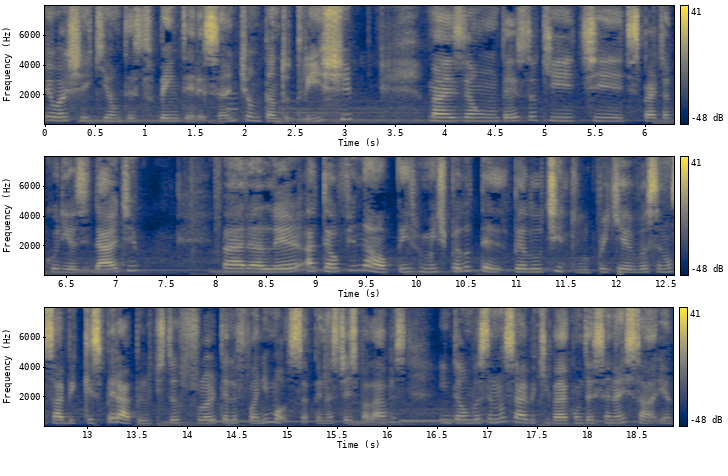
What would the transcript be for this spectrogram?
Eu achei que é um texto bem interessante, um tanto triste, mas é um texto que te desperta curiosidade para ler até o final, principalmente pelo, pelo título, porque você não sabe o que esperar pelo título Flor, Telefone Moça, apenas três palavras, então você não sabe o que vai acontecer na história.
